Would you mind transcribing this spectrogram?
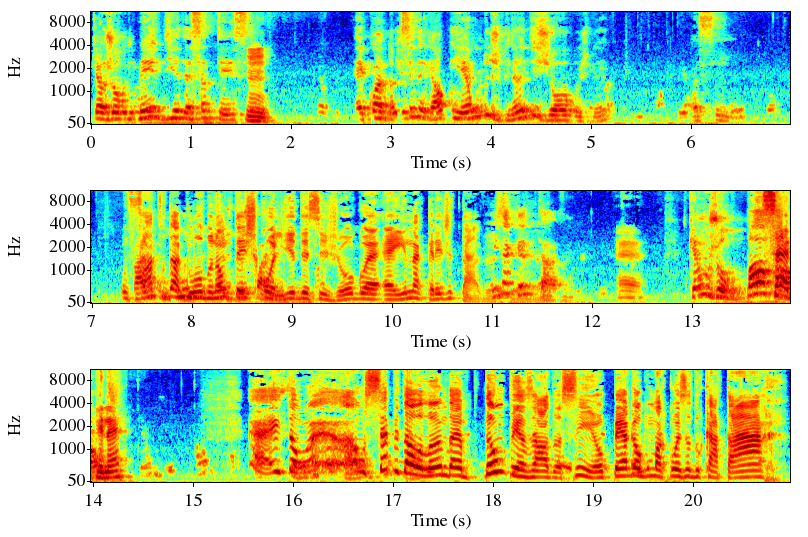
que é o jogo de meio-dia dessa terça. Hum. Equador e Senegal, que é um dos grandes jogos, né? Assim, o fato da Globo não ter escolhido país. esse jogo é, é inacreditável. Assim. Inacreditável. É. Porque é um jogo pau CEP, né? É, então, é, o CEP da Holanda é tão pesado assim. Eu pego alguma coisa do Catar.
